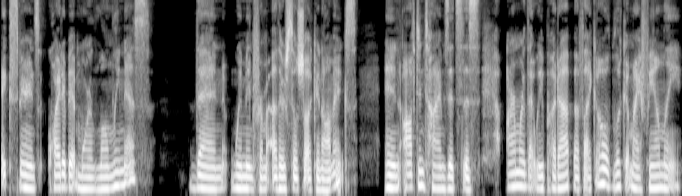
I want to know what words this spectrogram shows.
experience quite a bit more loneliness than women from other social economics. And oftentimes it's this armor that we put up of like, oh, look at my family,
